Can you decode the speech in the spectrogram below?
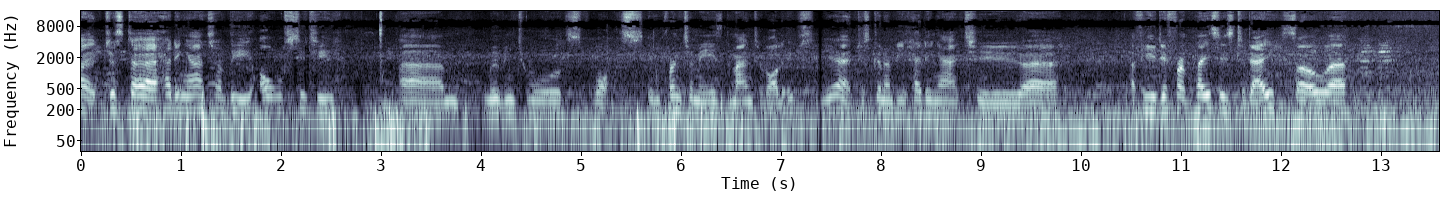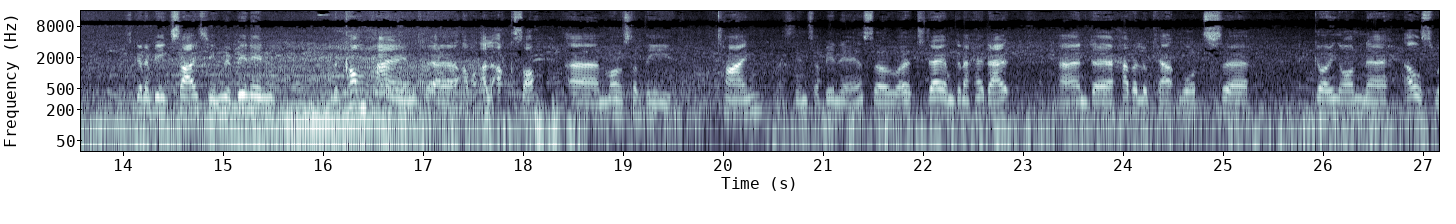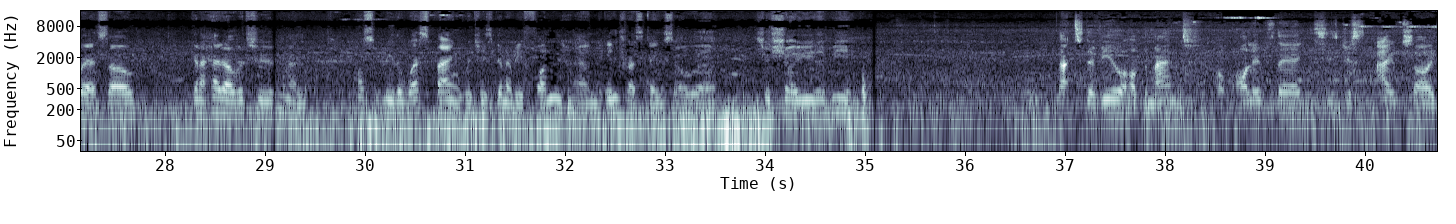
Right, just uh, heading out of the old city, um, moving towards what's in front of me is the Mount of Olives. Yeah, just going to be heading out to uh, a few different places today, so uh, it's going to be exciting. We've been in the compound uh, of Al-Aqsa uh, most of the time since I've been here, so uh, today I'm going to head out and have a look at what's going on elsewhere. So gonna head over to and possibly the West Bank, which is gonna be fun and interesting. So uh, to show you the view. That's the view of the Mount of Olives there. This is just outside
